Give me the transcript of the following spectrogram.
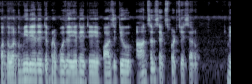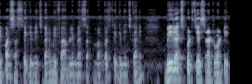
కొంతవరకు మీరు ఏదైతే ప్రపోజ్ ఏదైతే పాజిటివ్ ఆన్సర్స్ ఎక్స్పెక్ట్ చేశారో మీ పర్సన్స్ దగ్గర నుంచి కానీ మీ ఫ్యామిలీ మెంబర్స్ దగ్గర నుంచి కానీ మీరు ఎక్స్పెక్ట్ చేసినటువంటి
